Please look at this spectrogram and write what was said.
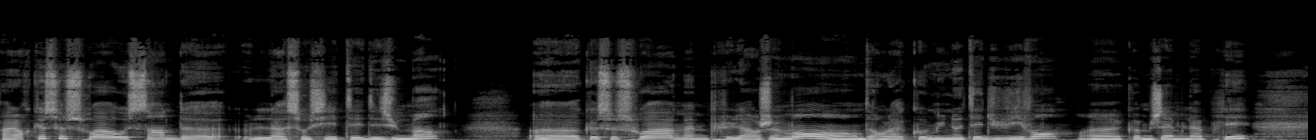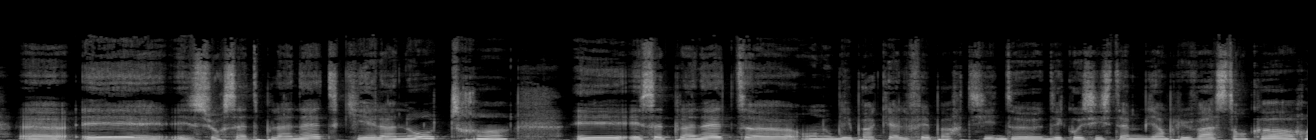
Alors que ce soit au sein de la société des humains, euh, que ce soit même plus largement dans la communauté du vivant, euh, comme j'aime l'appeler, euh, et, et, sur cette planète qui est la nôtre. Et, et cette planète, euh, on n'oublie pas qu'elle fait partie d'écosystèmes bien plus vastes encore.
